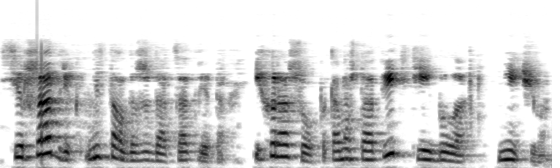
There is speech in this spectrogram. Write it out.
Сир Шадрик не стал дожидаться ответа. И хорошо, потому что ответить ей было нечего.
